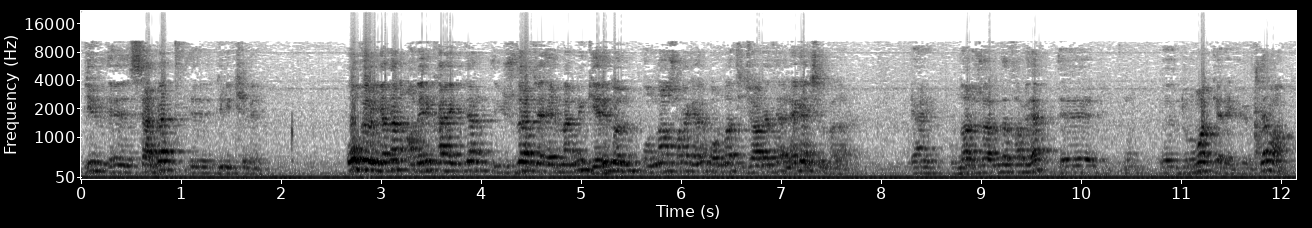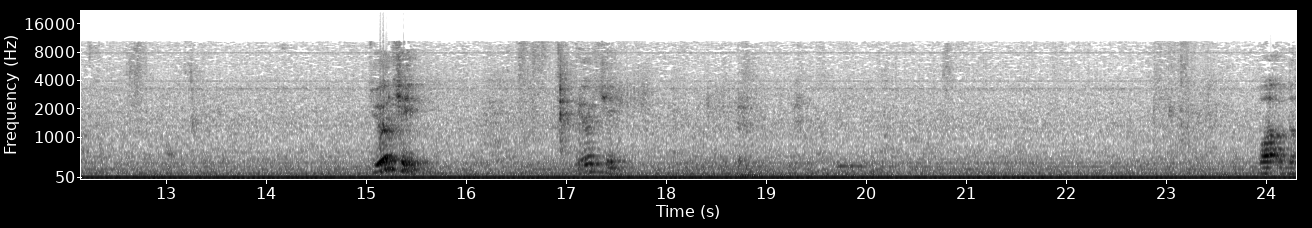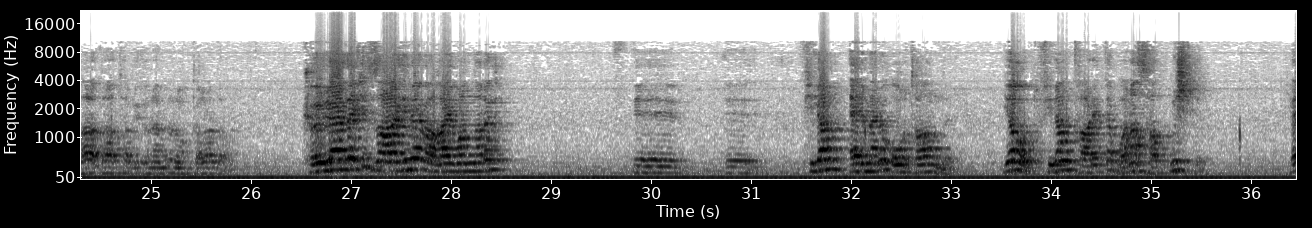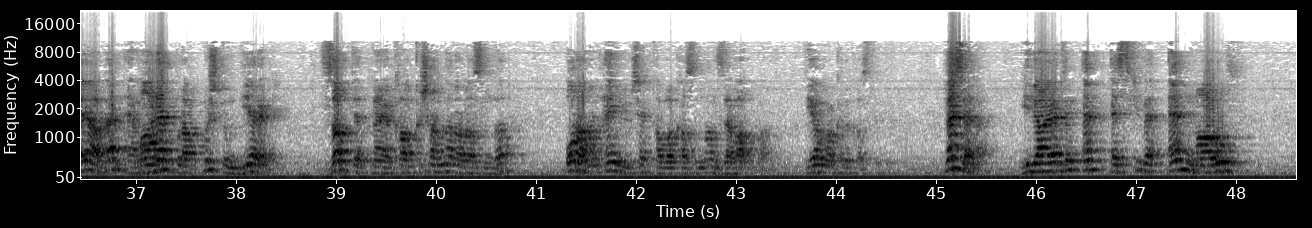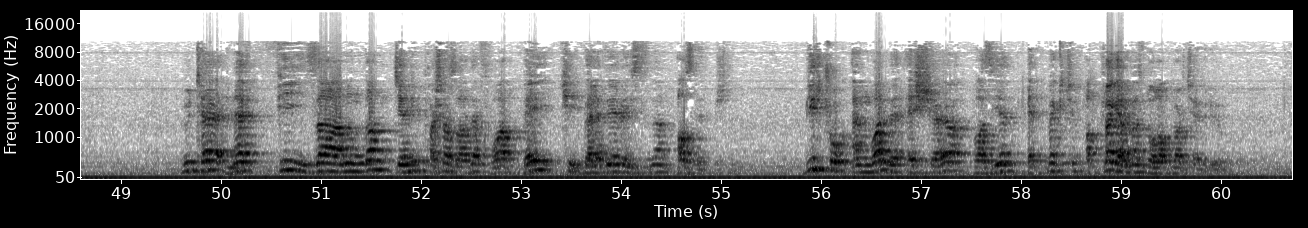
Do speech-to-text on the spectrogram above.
bir e, servet e, birikimi. O bölgeden Amerika'ya giden yüzlerce Ermeninin geri dönüp ondan sonra gelip orada ticareti ele geçirmeler. Yani bunlar üzerinde tabii hep e, e, durmak gerekiyor. Devam. Diyor ki diyor ki daha daha tabii önemli noktalar da var. Köylerdeki zahire ve hayvanları e, e, filan Ermeni ortağımdı. Yahut filan tarihte bana satmıştı. Veya ben emanet bırakmıştım diyerek zapt etmeye kalkışanlar arasında oranın en yüksek tabakasından zevat var. Diyarbakır'ı kastediyor. Mesela vilayetin en eski ve en maruf müteneffizanından Cemil Paşazade Fuat Bey ki belediye reisinden azletmiştir. Birçok enval ve eşyaya vaziyet etmek için akla gelmez dolaplar çeviriyor.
